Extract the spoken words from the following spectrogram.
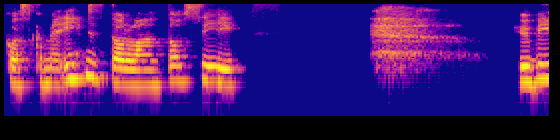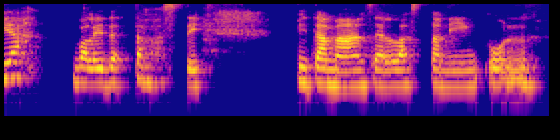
koska me ihmiset ollaan tosi hyviä valitettavasti pitämään sellaista niin kuin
